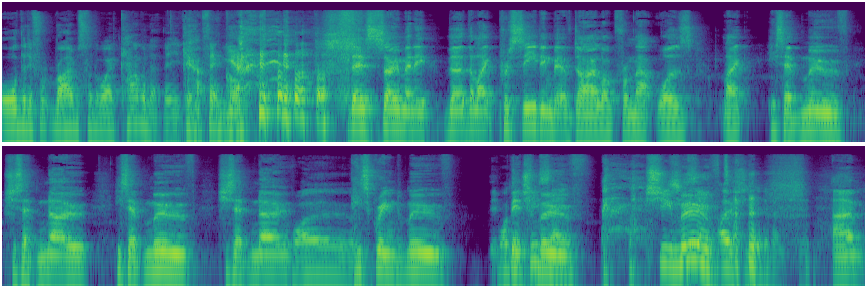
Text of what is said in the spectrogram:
all the different rhymes for the word cabinet that you can think yeah. of. There's so many. The the like preceding bit of dialogue from that was like he said move, she said no. He said move, she said no. Whoa! He screamed move, What did bitch she move. she, She said- moved. oh, she did eventually. Um,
